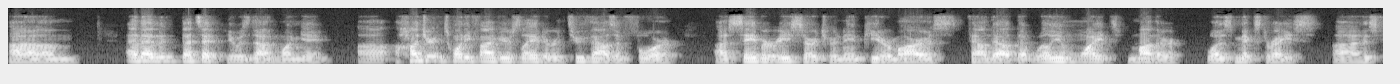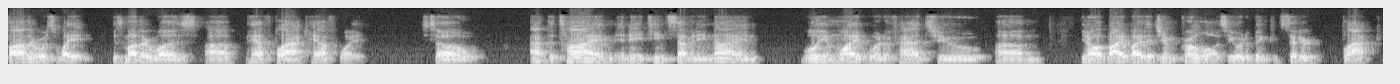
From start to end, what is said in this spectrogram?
Um, and then that's it. He was done. One game. Uh, 125 years later, in 2004, a SABR researcher named Peter Morris found out that William White's mother was mixed race. Uh, his father was white. His mother was uh, half black, half white. So at the time in 1879, William White would have had to, um, you know, abide by the Jim Crow laws. He would have been considered black.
